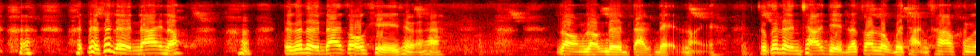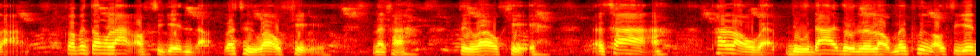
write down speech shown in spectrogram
ๆแต่ก็เดินได้เนาะแต่ก็เดินได้ก็โอเคใช่ไหมคะลองลองเดินตากแดดหน่อยสุก็เดินเช้าเย็นแล้วก็ลงไปทานข้าวข้างหล่าง ก็ไม่ต้องลากออกซิเจนแล้วก็ถือว่าโอเคนะคะ ถือว่าโอเคค่าถ้าเราแบบอยู่ได้โดยเราไม่พึ่งออกซิเจน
